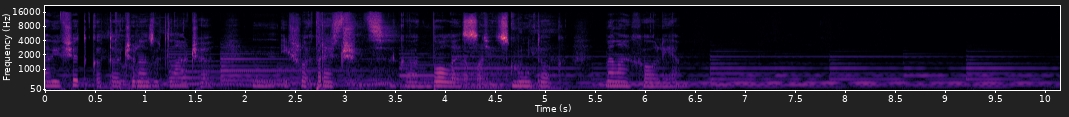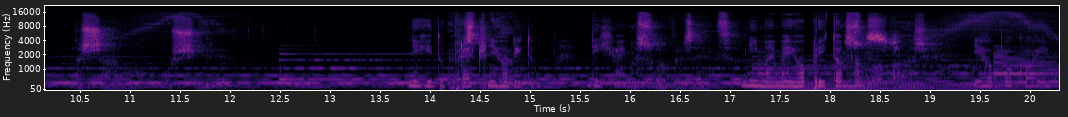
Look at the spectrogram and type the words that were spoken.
aby všetko to, čo nás utláča, išlo preč, ako ak bolesť, smútok, melanchólia. Nech idú preč, nech odídu. Dýchajme, vnímajme Jeho prítomnosť. Jeho pokoj.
